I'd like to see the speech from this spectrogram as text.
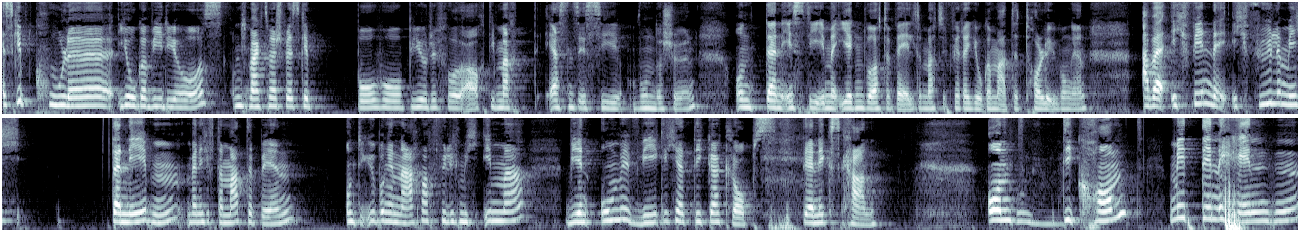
es gibt coole Yoga-Videos und ich mag zum Beispiel, es gibt Boho Beautiful auch, die macht, erstens ist sie wunderschön und dann ist die immer irgendwo auf der Welt und macht auf ihrer Yogamatte tolle Übungen. Aber ich finde, ich fühle mich daneben, wenn ich auf der Matte bin und die Übungen nachmache, fühle ich mich immer wie ein unbeweglicher, dicker Klops, der nichts kann. Und die kommt mit den Händen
